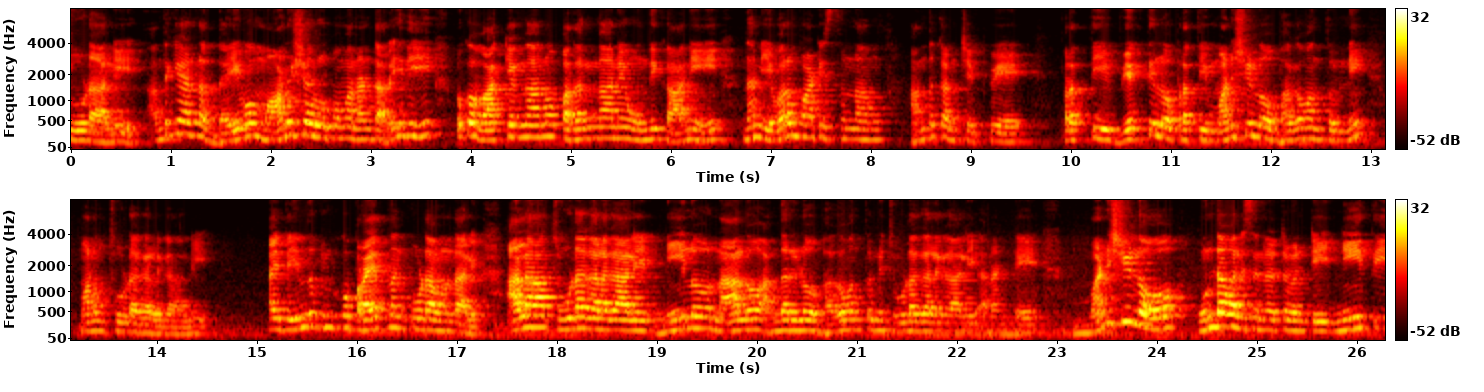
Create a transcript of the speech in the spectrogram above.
చూడాలి. అందుకే అన్న దైవం మానుష రూపం అని అంటారు. ఇది ఒక వాక్యంగానో పదంగానే ఉంది కానీ దాన్ని ఎవరం పాటిస్తున్నాము? అందుకని చెప్పే ప్రతి వ్యక్తిలో ప్రతి మనిషిలో భగవంతుణ్ణి మనం చూడగలగాలి. అయితే ఇందుకు ఇంకొక ప్రయత్నం కూడా ఉండాలి. అలా చూడగలగాలి నీలో నాలో అందరిలో భగవంతుణ్ణి చూడగలగాలి అనంటే మనిషిలో ఉండవలసినటువంటి నీతి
